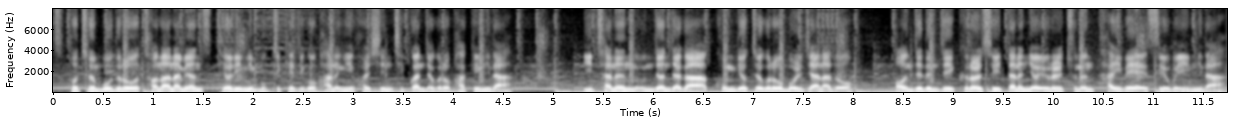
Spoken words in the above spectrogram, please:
스포츠 모드로 전환하면 스티어링이 묵직해지고 반응이 훨씬 직관적으로 바뀝니다. 이 차는 운전자가 공격적으로 몰지 않아도 언제든지 그럴 수 있다는 여유를 주는 타입의 SUV입니다.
